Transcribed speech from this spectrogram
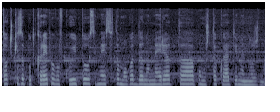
точки за подкрепа, в които семействата могат да намерят помощта, която им е нужна.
